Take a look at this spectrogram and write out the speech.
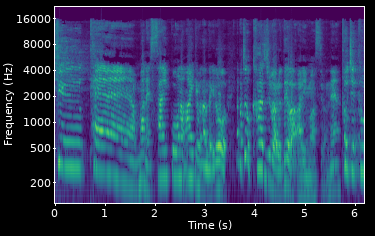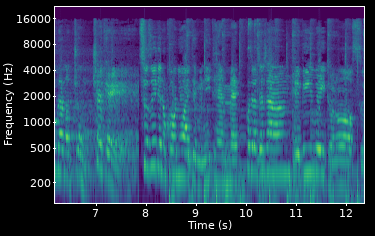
9点まあね、最高なアイテムなんだけど、やっぱちょっとカジュアルではありますよね。プチプラのジョン、チェッケー続いての購入アイテム2点目。こちらじゃじゃんヘビーウェイトのスウ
